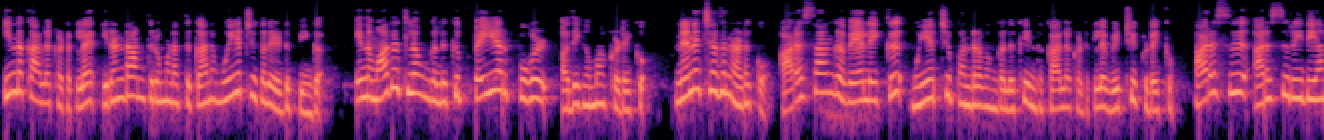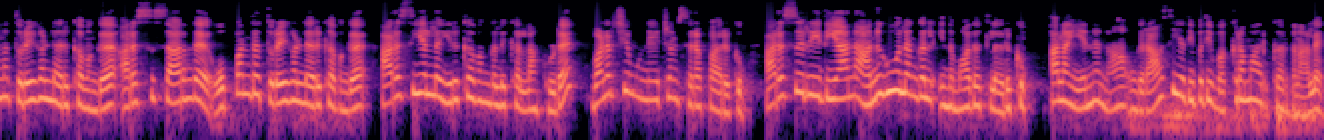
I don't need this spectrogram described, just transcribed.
இந்த காலகட்டத்துல இரண்டாம் திருமணத்துக்கான முயற்சிகளை எடுப்பீங்க. இந்த மாதத்துல உங்களுக்கு பெயர் புகழ் அதிகமா கிடைக்கும். நினைச்சது நடக்கும். அரசாங்க வேலைக்கு முயற்சி பண்றவங்களுக்கு இந்த காலகட்டத்தில் வெற்றி கிடைக்கும். அரசு அரசு ரீதியான துறைகள்ல இருக்கவங்க அரசு சார்ந்த ஒப்பந்த துறைகள்ல இருக்கவங்க அரசியல்ல இருக்கவங்களுக்கெல்லாம் கூட வளர்ச்சி முன்னேற்றம் சிறப்பா இருக்கும். அரசு ரீதியான அனுகூலங்கள் இந்த மாதத்துல இருக்கும். ஆனா என்னன்னா உங்க ராசி அதிபதி வக்கரமா இருக்கிறதுனால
